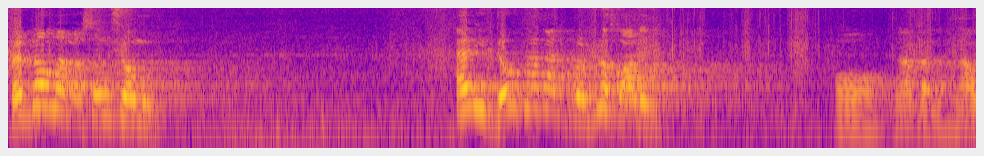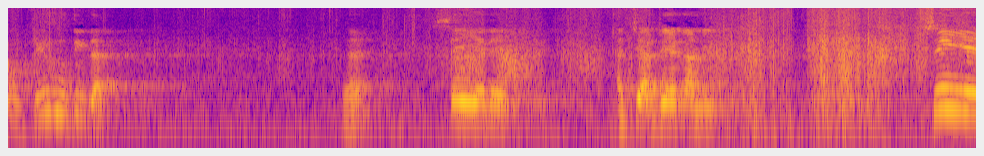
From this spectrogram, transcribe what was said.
ဘယ်တော့မှမဆုံးရှုံးဘူးအဲ့ဒီဒုက္ခကနေပြီးတော့လွတ်သွားလိမ့်ဩငါဘာလဲငါ့ကိုကျေးဇူးတည်တယ်ဟမ်ဆင်းရဲတဲ့အကြက်တဲကနေဆင်းရဲ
